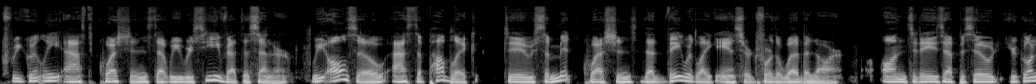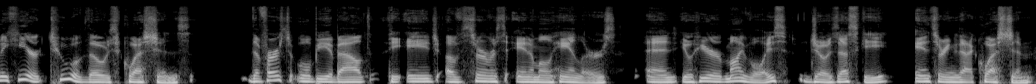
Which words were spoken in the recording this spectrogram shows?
frequently asked questions that we receive at the center. We also ask the public to submit questions that they would like answered for the webinar. On today's episode, you're going to hear two of those questions. The first will be about the age of service animal handlers, and you'll hear my voice, Joe Zeski, answering that question.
